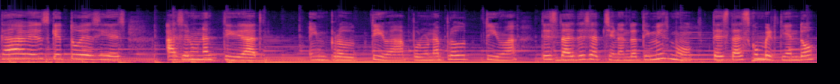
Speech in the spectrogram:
Cada vez que tú decides hacer una actividad improductiva por una productiva, te estás decepcionando a ti mismo, te estás convirtiendo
